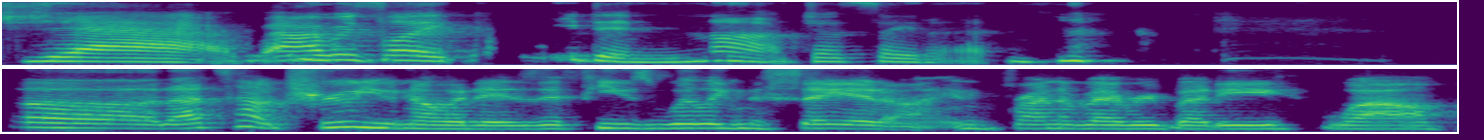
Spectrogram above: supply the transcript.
jab. I was like, he did not just say that. uh, that's how true you know it is if he's willing to say it uh, in front of everybody. Wow.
